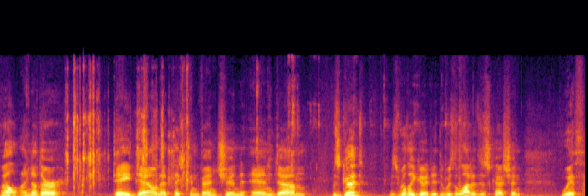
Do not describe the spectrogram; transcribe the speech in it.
Well, another day down at the convention, and um, it was good. It was really good. There was a lot of discussion with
